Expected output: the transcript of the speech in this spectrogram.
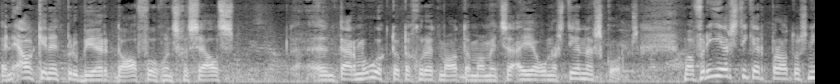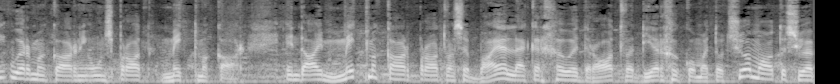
en elkeen het probeer daarvolgens gesels in terme ook tot 'n groot mate maar met sy eie ondersteunerskorps. Maar vir die eerste keer praat ons nie oor mekaar nie, ons praat met mekaar. En daai met mekaar praat was 'n baie lekker goue draad wat deurgekom het tot so mate so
